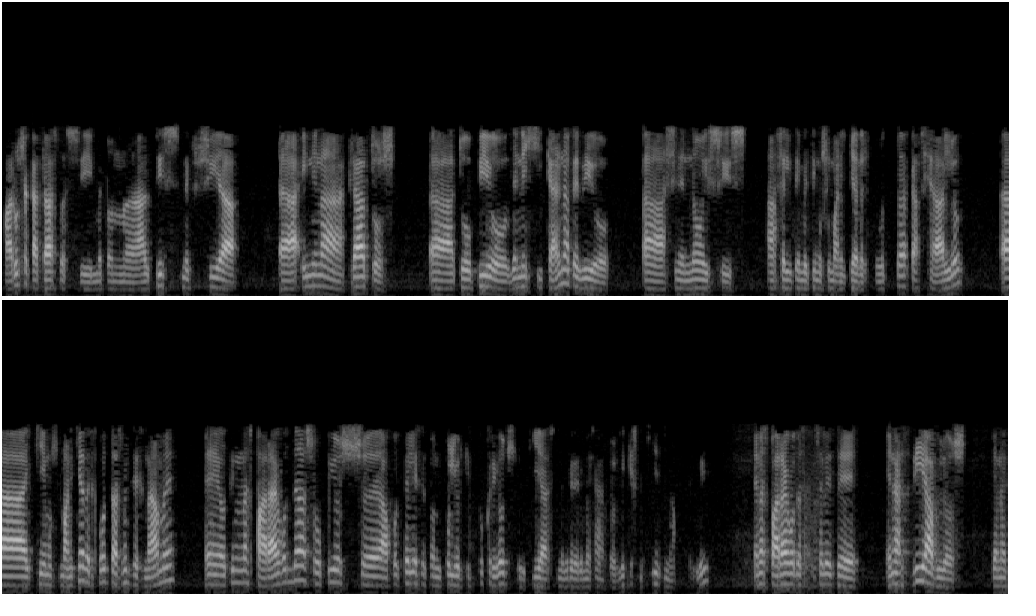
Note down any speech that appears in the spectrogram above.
παρούσα κατάσταση, με τον Αλτής στην εξουσία, είναι ένα κράτος το οποίο δεν έχει κανένα πεδίο συνεννόησης, αν θέλετε, με τη μουσουλμανική αδερφότητα, κάθε άλλο. Και η μουσουλμανική αδερφότητα, ας μην ξεχνάμε, ε, ότι είναι ένας παράγοντας ο οποίος ε, αποτέλεσε τον πολιορκητικό κρυό της Τουρκίας στην ευρύτερη Μέση Ανατολή και συνεχίζει να αποτελεί. Ένας παράγοντας, αν θέλετε, ένας διάβλος για να,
